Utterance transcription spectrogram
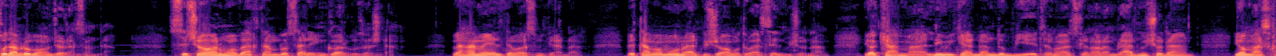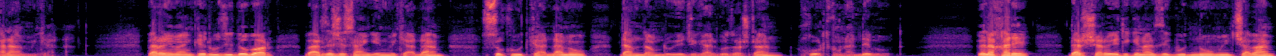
خودم رو به آنجا رساندم. سه چهار ماه وقتم رو سر این کار گذاشتم و همه التماس می‌کردم. به تمام هنرپیشه ها متوسل می شدم. یا کم محلی می کردند و بی از کنارم رد می شدند یا مسخره می کردند. برای من که روزی دو بار ورزش سنگین می کردم سکوت کردن و دندان روی جگر گذاشتن خورد کننده بود. بالاخره در شرایطی که نزدیک بود نومید شوم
